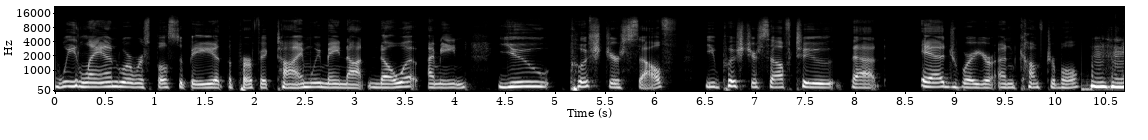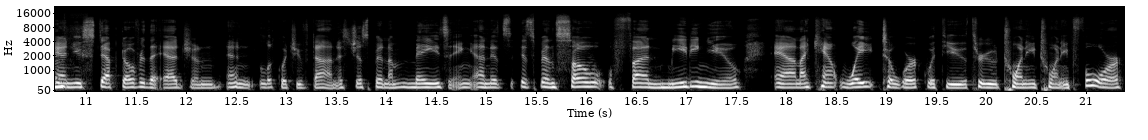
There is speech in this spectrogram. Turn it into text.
we land where we're supposed to be at the perfect time. We may not know it. I mean, you pushed yourself, you pushed yourself to that edge where you're uncomfortable mm-hmm. and you stepped over the edge and and look what you've done it's just been amazing and it's it's been so fun meeting you and I can't wait to work with you through 2024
